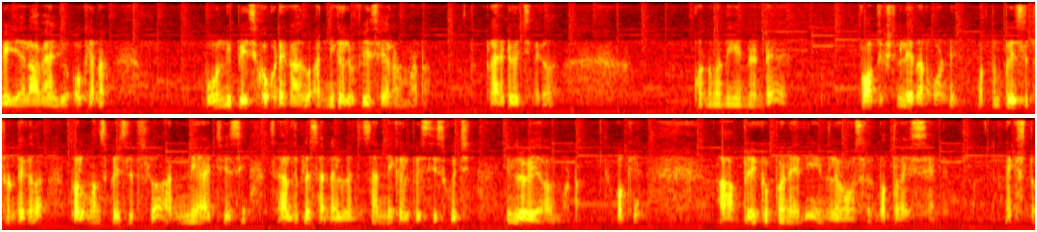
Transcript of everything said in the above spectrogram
వేయాలి ఆ వాల్యూ ఓకేనా ఓన్లీ బేసిక్ ఒకటే కాదు అన్నీ కలిపి వేసేయాలన్నమాట. క్లారిటీ వచ్చింది కదా? కొంతమందికి ఏంటంటే ఫామ్ సిక్స్టీన్ లేదనుకోండి మొత్తం పే స్లిప్స్ ఉంటాయి కదా ట్వెల్వ్ మంత్స్ పే స్లిప్స్లో అన్నీ యాడ్ చేసి శాలరీ ప్లస్ అన్ని అలవెన్సెస్ అన్నీ కలిపేసి తీసుకొచ్చి ఇందులో వేయాలన్నమాట. ఓకే ఆ బ్రేకప్ అనేది ఇందులో అవసరం మొత్తం వేసేయండి. నెక్స్ట్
